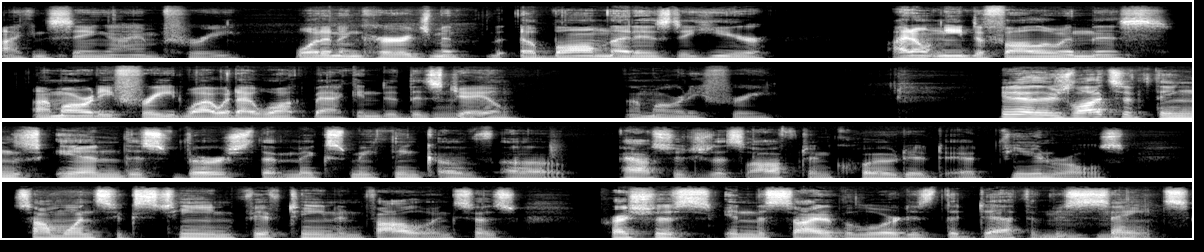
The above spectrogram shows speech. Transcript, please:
I can sing. I am free. What an encouragement, a balm that is to hear. I don't need to follow in this. I'm already freed. Why would I walk back into this jail? I'm already free. You know, there's lots of things in this verse that makes me think of a passage that's often quoted at funerals. Psalm 116, 15 and following says, Precious in the sight of the Lord is the death of his Mhm. saints.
